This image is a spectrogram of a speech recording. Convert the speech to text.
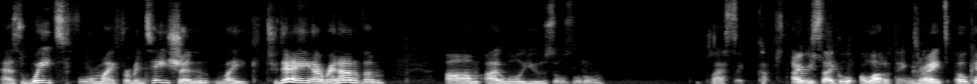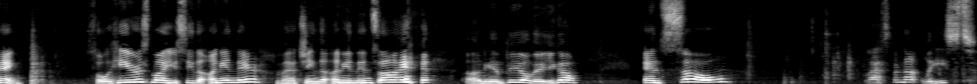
as weights for my fermentation, like today, I ran out of them, um, I will use those little plastic cups. I recycle a lot of things, right? Okay. So here's my, you see the onion there? Matching the onion inside. onion peel, there you go. And so, last but not least,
